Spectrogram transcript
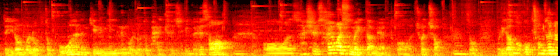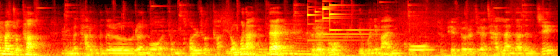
어떤 이런 걸로부터 보호하는 기능이 있는 걸로도 밝혀지기도 해서 음. 어, 사실 사용할 수만 있다면 더 좋죠. 음. 그래서 우리가 뭐 꼭 청소년만 좋다, 아니면 다른 분들은 뭐 좀 덜 좋다 이런 건 아닌데 음. 그래도 유분이 많고 두피에 뾰루지가 잘 난다든지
